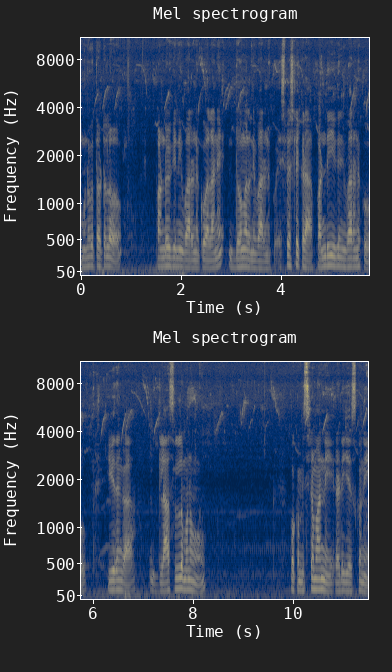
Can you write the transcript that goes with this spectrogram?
మునగ తోటలో పండుగ నివారణకు అలానే దోమల నివారణకు ఎస్పెషల్లీ ఇక్కడ పండుగ నివారణకు ఈ విధంగా గ్లాసుల్లో మనము ఒక మిశ్రమాన్ని రెడీ చేసుకొని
